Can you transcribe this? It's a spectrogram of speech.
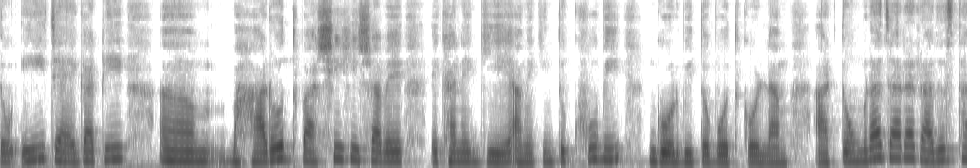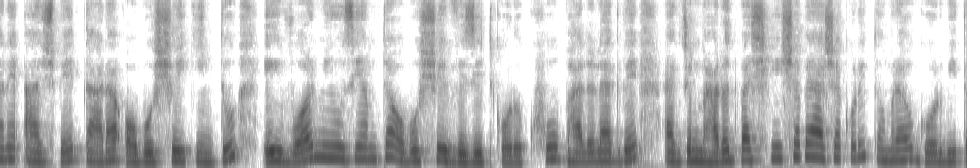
তো এই জায়গাটি ভারতবাসী হিসাবে এখানে গিয়ে আমি কিন্তু খুবই গর্বিত বোধ করলাম। আর তোমরা যারা রাজস্থানে আসবে, তারা অবশ্যই কিন্তু এই ওয়ার মিউজিয়ামটা অবশ্যই ভিজিট করো। খুব ভালো লাগবে। একজন ভারতবাসী হিসাবে আশা করি তোমরাও গর্বিত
